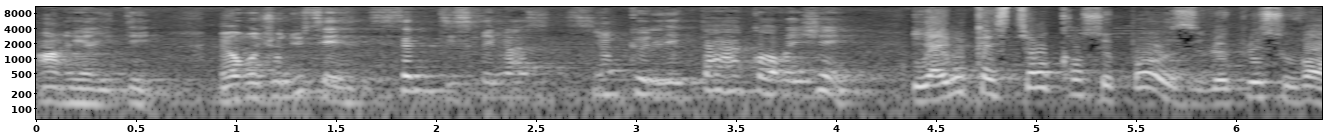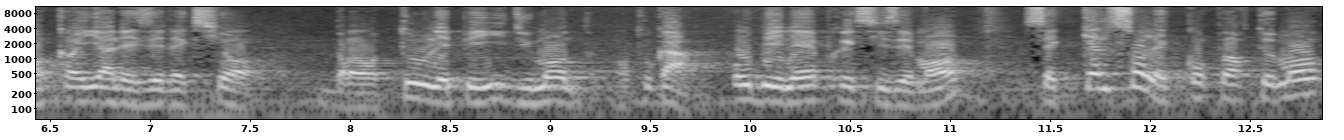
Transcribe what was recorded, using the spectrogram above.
en réalité. Mais aujourd'hui, c'est cette discrimination que l'État a corrigée. Il y a une question qu'on se pose le plus souvent quand il y a les élections dans tous les pays du monde, en tout cas au Bénin précisément, c'est quels sont les comportements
